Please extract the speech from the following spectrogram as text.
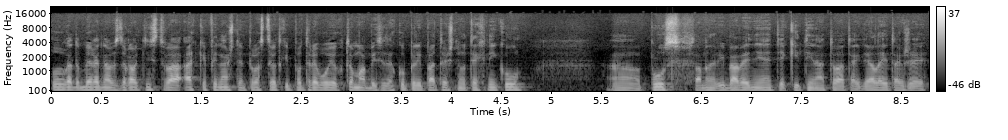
úradu verejného zdravotníctva, aké finančné prostriedky potrebujú k tomu, aby si zakúpili patričnú techniku plus samozrejme vybavenie, tie kity na to a tak ďalej, takže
